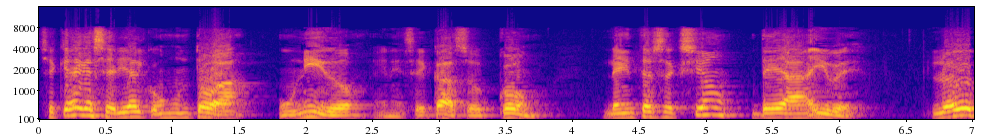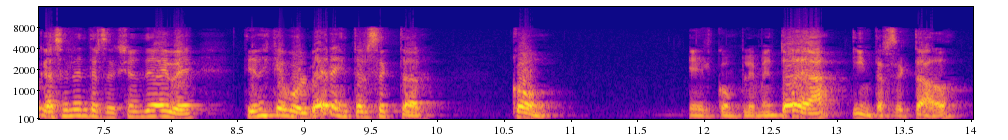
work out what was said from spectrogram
Chequea que sería el conjunto A unido, en ese caso, con la intersección de A y B. Luego que haces la intersección de A y B, tienes que volver a intersectar con el complemento de A intersectado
